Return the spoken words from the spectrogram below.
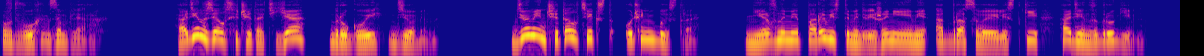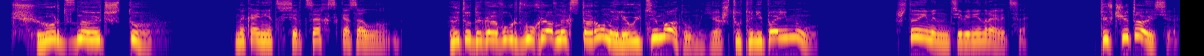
В двух экземплярах. Один взялся читать я, другой — Демин. Демин читал текст очень быстро, нервными, порывистыми движениями отбрасывая листки один за другим. «Черт знает что!» Наконец в сердцах сказал он. «Это договор двух равных сторон или ультиматум? Я что-то не пойму». Что именно тебе не нравится?» «Ты вчитайся»,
